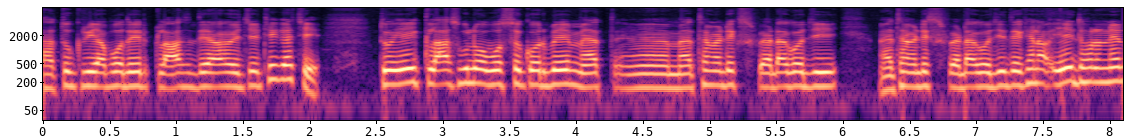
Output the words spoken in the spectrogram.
ধাতু ক্রিয়াপদের ক্লাস দেওয়া হয়েছে, ঠিক আছে? তো এই ক্লাসগুলো অবশ্যই করবে math mathematics pedagogy mathematics pedagogy দেখে নাও, এই ধরনের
